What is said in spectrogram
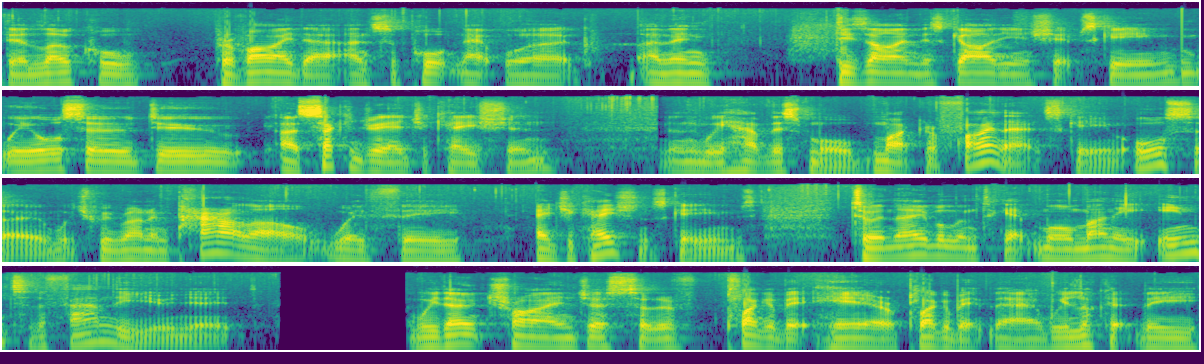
the local provider and support network, and then design this guardianship scheme. We also do a secondary education, and we have this more microfinance scheme also, which we run in parallel with the education schemes to enable them to get more money into the family unit. We don't try and just sort of plug a bit here or plug a bit there. We look at the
